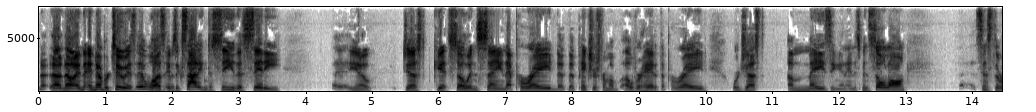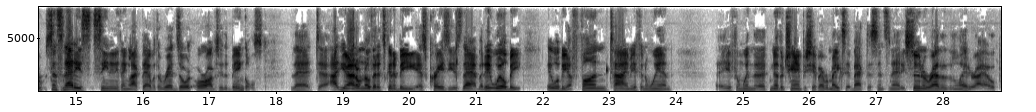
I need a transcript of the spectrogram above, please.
uh, no, and, and, number two is it was it was exciting to see the city, uh, you know, just get so insane. That parade, the, the pictures from overhead at the parade were just amazing, and, and it's been so long since the Cincinnati's seen anything like that with the Reds or, or obviously the Bengals. That uh, I, you know, I don't know that it's going to be as crazy as that, but it will be it will be a fun time if and when if and when the, another championship ever makes it back to Cincinnati sooner rather than later. I hope.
